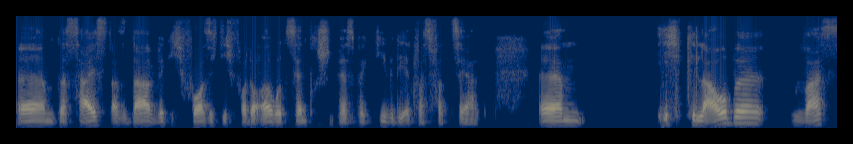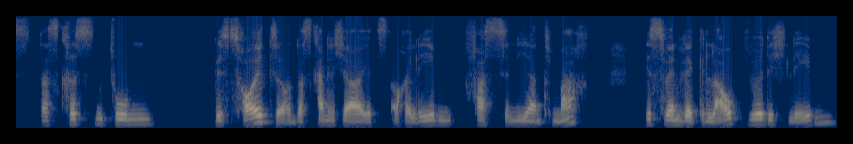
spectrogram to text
Ähm, das heißt also da wirklich vorsichtig vor der eurozentrischen Perspektive, die etwas verzerrt. Ähm, ich glaube, was das Christentum bis heute, und das kann ich ja jetzt auch erleben, faszinierend macht, ist, wenn wir glaubwürdig leben,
